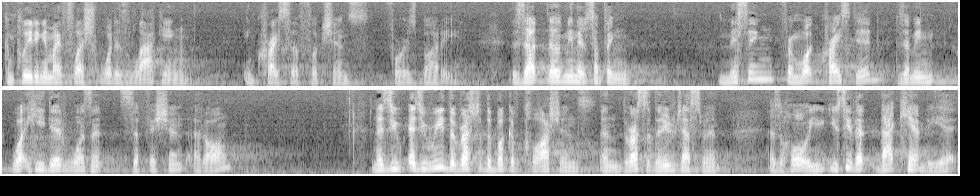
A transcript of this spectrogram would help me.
completing in my flesh what is lacking in Christ's afflictions for his body? Does that, does that mean there's something missing from what Christ did? Does that mean what he did wasn't sufficient at all? And as you, as you read the rest of the book of Colossians and the rest of the New Testament as a whole, you, you see that that can't be it.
